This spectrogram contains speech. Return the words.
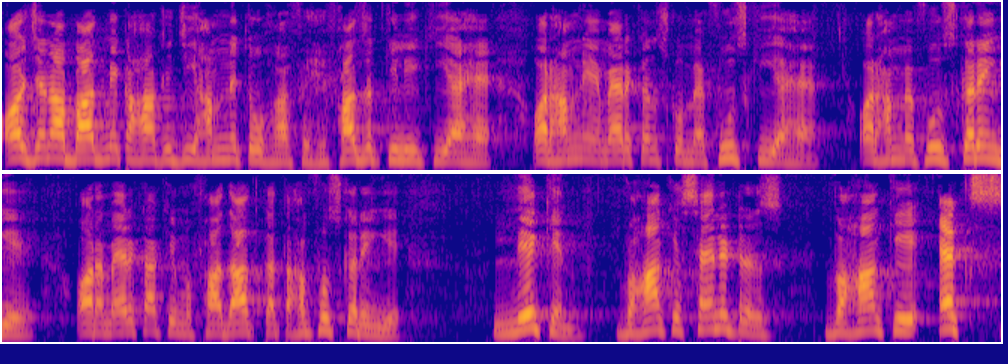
اور جناب بعد میں کہا کہ جی ہم نے تو حفاظت کے لیے کیا ہے، اور ہم نے امریکنز کو محفوظ کیا ہے، اور ہم محفوظ کریں گے، اور امریکہ کے مفادات کا تحفظ کریں گے۔ لیکن وہاں کے سینیٹرز، وہاں کے ایکس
